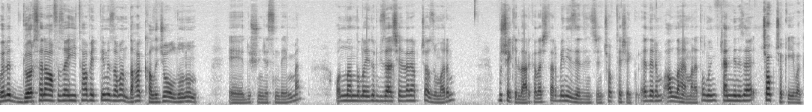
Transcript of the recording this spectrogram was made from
Böyle görsel hafızaya hitap ettiğimiz zaman daha kalıcı olduğunun e, düşüncesindeyim ben. Ondan dolayıdır güzel şeyler yapacağız umarım. Bu şekilde arkadaşlar beni izlediğiniz için çok teşekkür ederim. Allah'a emanet olun. Kendinize çok çok iyi bakın.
